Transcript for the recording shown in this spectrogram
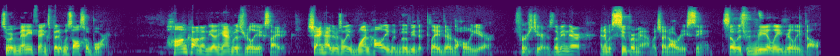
So there were many things, but it was also boring. Hong Kong, on the other hand, was really exciting. Shanghai, there was only one Hollywood movie that played there the whole year, first year. I was living there, and it was Superman, which I'd already seen. So it was really, really dull.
